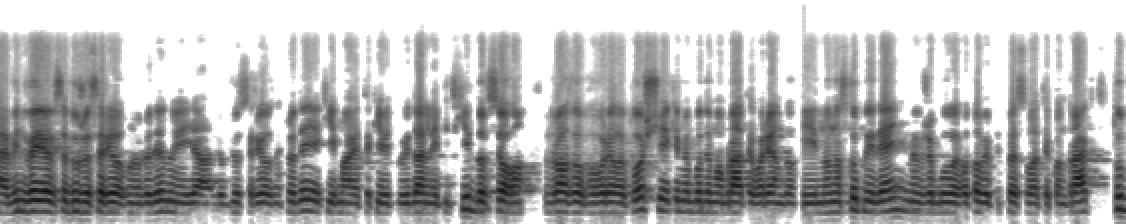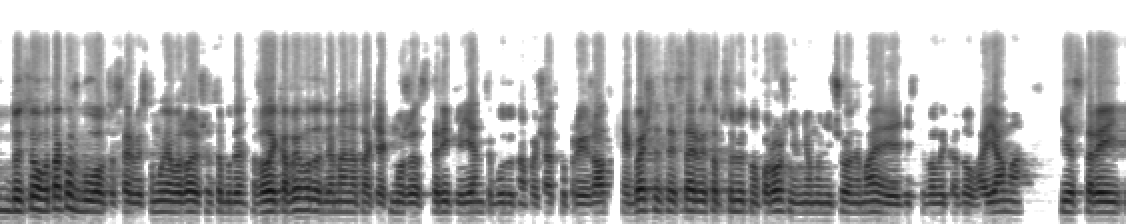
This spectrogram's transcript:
Е, Він виявився дуже серйозною людиною. Я люблю серйозних людей, які мають такий відповідальний підхід до всього. Одразу обговорили площі, які ми будемо брати в оренду. І на наступний день ми вже були готові підписувати контракт. Тут до цього також був автосервіс, тому я вважаю, що це буде велика вигода для мене, так як може старі клієнти будуть на початку приїжджати. Як бачите, цей сервіс абсолютно порожній, в ньому нічого немає. Є тільки велика довга яма. Є старий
